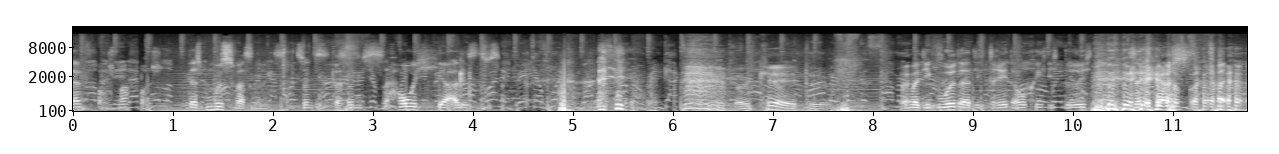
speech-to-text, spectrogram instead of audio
dann Frosch, mach Frosch. Das muss was Neues. Sonst, Das- sonst hau ich hier alles zusammen. Okay, du. Aber die Uhr da, die dreht auch richtig durch. Ne?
